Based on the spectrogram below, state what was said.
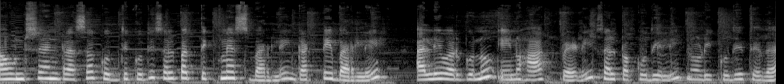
ಆ ಹುಣ್ಸೆಹಣ್ಣು ರಸ ಕುದ್ದಿ ಕುದ್ದಿ ಸ್ವಲ್ಪ ತಿಕ್ನೆಸ್ ಬರಲಿ, ಗಟ್ಟಿ ಬರಲಿ. ಅಲ್ಲಿವರೆಗೂ ಏನು ಹಾಕಬೇಡಿ, ಸ್ವಲ್ಪ ಕುದೀಲಿ, ನೋಡಿ ಕುದೀತಿದೆ.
